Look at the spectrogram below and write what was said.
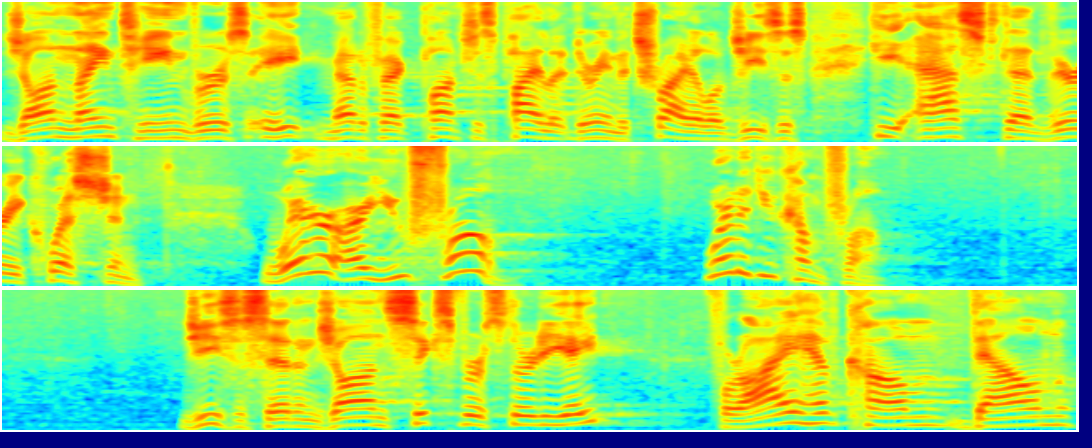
John 19, verse 8, matter of fact, Pontius Pilate, during the trial of Jesus, he asked that very question Where are you from? Where did you come from? Jesus said in John 6, verse 38, For I have come down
